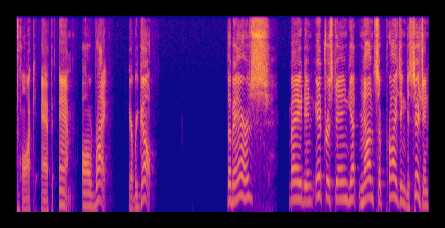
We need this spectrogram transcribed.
Talk FM. All right, here we go. The Bears made an interesting yet non surprising decision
